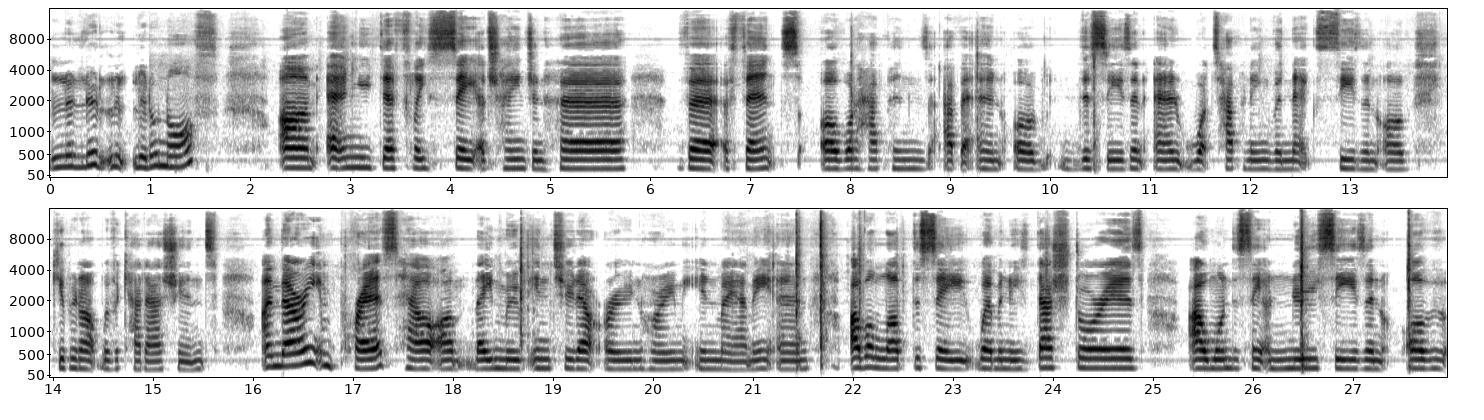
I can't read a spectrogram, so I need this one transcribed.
little, little North, um, and you definitely see a change in her, the offense of what happens at the end of this season and what's happening the next season of Keeping Up with the Kardashians. I'm very impressed how um they moved into their own home in Miami, and I would love to see where the new dash store is. I want to see a new season of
